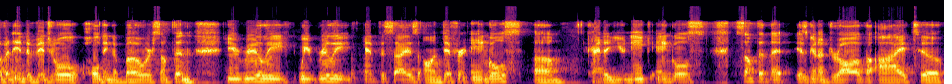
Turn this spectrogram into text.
of an individual holding a bow or something, you really we really emphasize on different angles. Um, kind of unique angles, something that is going to draw the eye to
